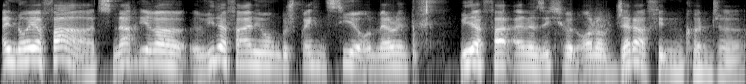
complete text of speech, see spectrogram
Ein neuer Pfad. Nach ihrer Wiedervereinigung besprechen Seer und Marin, wie der Pfad einen sicheren Ort auf Jeddah finden könnte.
